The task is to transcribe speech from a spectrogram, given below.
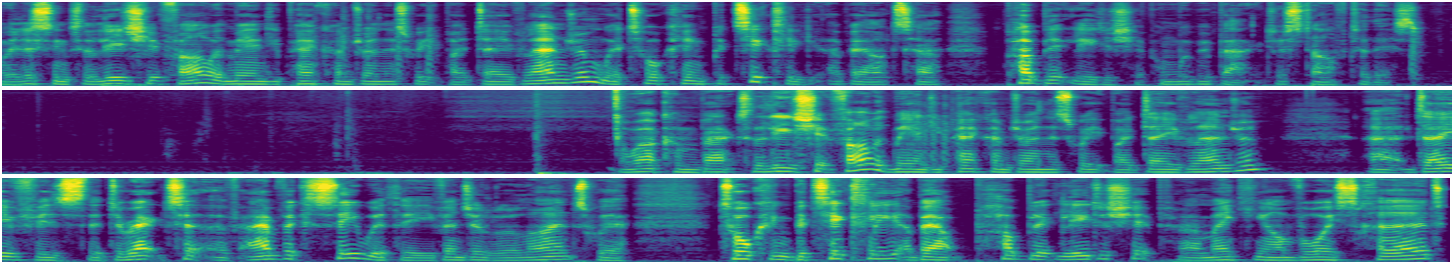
We're listening to the Leadership File with me, Andy Peck. I'm joined this week by Dave Landrum. We're talking particularly about uh, public leadership, and we'll be back just after this. Welcome back to the Leadership File with me, Andy Peck. I'm joined this week by Dave Landrum. Uh, Dave is the Director of Advocacy with the Evangelical Alliance. We're talking particularly about public leadership, uh, making our voice heard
